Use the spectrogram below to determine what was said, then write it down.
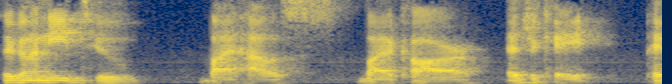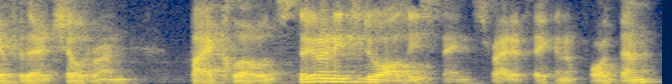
they're going to need to buy a house, buy a car, educate, pay for their children, buy clothes. They're going to need to do all these things, right, if they can afford them.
